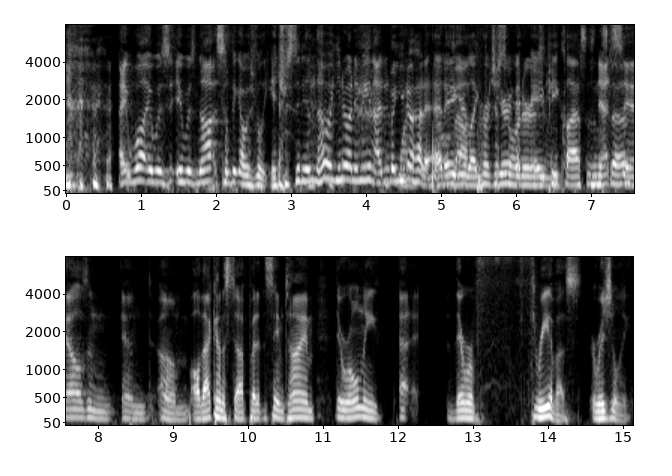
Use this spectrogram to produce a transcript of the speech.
I, well, it was it was not something I was really interested in, though. You know what I mean? I didn't. But you know how to edit, you're like- purchase you're in orders, AP and classes and net stuff. sales, and and um, all that kind of stuff. But at the same time, there were only uh, there were f- three of us originally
